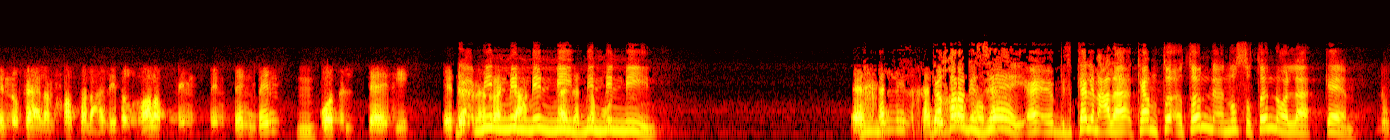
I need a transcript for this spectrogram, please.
إنه فعلا حصل عليه بالغلط من من من من مم. وبالتالي لا قدرنا مين نرجع مين مين هذا مين مين آه، خلي خلي ده خرج إزاي؟ آه، بتتكلم على كام طن؟ نص طن ولا كام؟ مش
